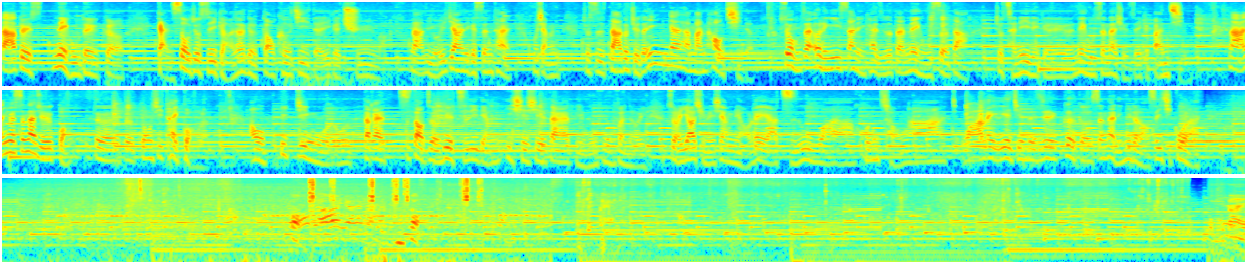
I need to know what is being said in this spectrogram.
大家对内湖的一个感受就是一个好像一个高科技的一个区域嘛。那有一这样一个生态，我想就是大家都觉得，哎，应该还蛮好奇的。所以我们在二零一三年开始就在内湖社大就成立了一个内湖生态学这一个班级。那因为生态学广这个的东西太广了，啊，我毕竟我我大概知道只有略知一两一些些大概蝙蝠部分而已，所以邀请了像鸟类啊、植物啊、昆虫啊、蛙类、夜间的这些各个生态领域的老师一起过来。哦，走。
